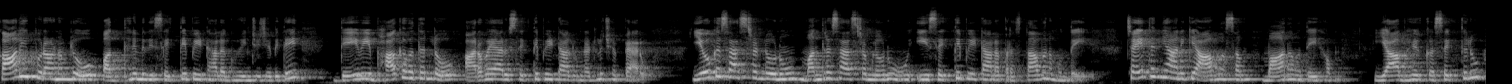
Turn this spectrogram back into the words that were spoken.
కాళీ పురాణంలో పద్దెనిమిది శక్తిపీఠాల గురించి చెబితే దేవి భాగవతంలో అరవై ఆరు శక్తిపీఠాలున్నట్లు చెప్పారు. యోగ శాస్త్రంలోనూ మంత్రశాస్త్రంలోనూ ఈ శక్తిపీఠాల ప్రస్తావన ఉంది. చైతన్యానికి ఆవాసం మానవ దేహం. యాభై ఒక్క శక్తులు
